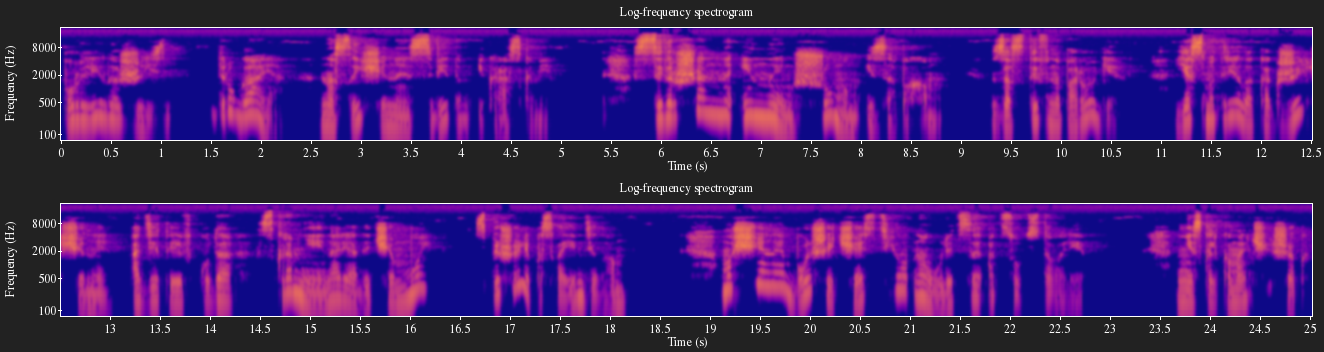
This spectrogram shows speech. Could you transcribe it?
бурлила жизнь, другая, насыщенная светом и красками, с совершенно иным шумом и запахом. Застыв на пороге, я смотрела, как женщины, одетые в куда скромнее наряды, чем мой, спешили по своим делам. Мужчины большей частью на улице отсутствовали. Несколько мальчишек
